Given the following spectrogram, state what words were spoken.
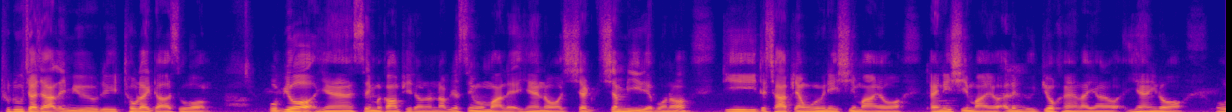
ထူးထူးခြားခြားအဲ့မျိုးလေးထုတ်လိုက်တာဆိုတော့ပိုပြီးတော့အရန်စိတ်မကောင်းဖြစ်တော့နော်နောက်ပြီးစင်မမလည်းအရန်တော့ရှက်ရှက်မိတယ်ပေါ့နော်ဒီတခြားပြန်ဝင်ဝင်နေရှိမှရောထိုင်နေရှိမှရောအဲ့လိုမျိုးပြောခံလိုက်ရတော့အရန်တော့ဟို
